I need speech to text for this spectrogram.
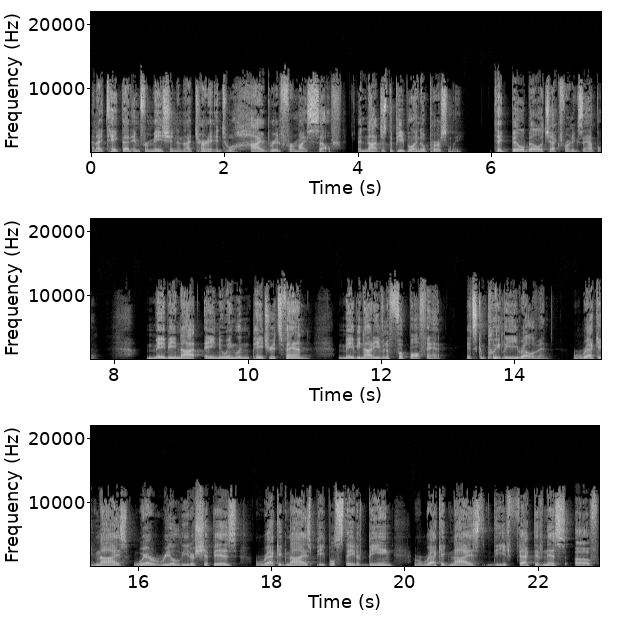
And I take that information and I turn it into a hybrid for myself and not just the people I know personally. Take Bill Belichick for an example. Maybe not a New England Patriots fan, maybe not even a football fan. It's completely irrelevant. Recognize where real leadership is, recognize people's state of being, recognize the effectiveness of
